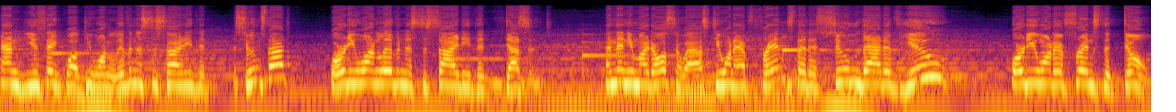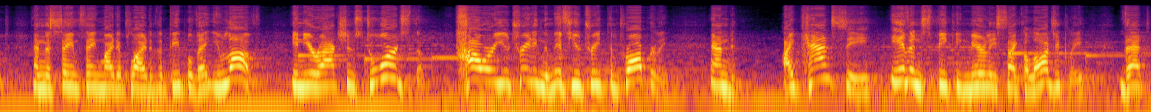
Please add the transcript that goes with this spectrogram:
And you think, well, do you want to live in a society that assumes that? Or do you want to live in a society that doesn't? And then you might also ask, do you want to have friends that assume that of you? Or do you want to have friends that don't? And the same thing might apply to the people that you love in your actions towards them. How are you treating them if you treat them properly? And I can't see, even speaking merely psychologically, that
